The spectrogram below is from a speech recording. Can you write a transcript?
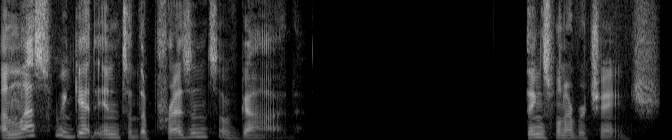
unless we get into the presence of God, things will never change.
